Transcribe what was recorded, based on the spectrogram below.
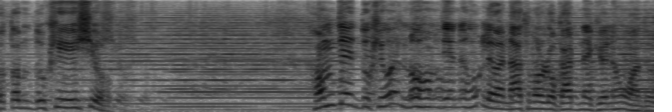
તો તમે દુઃખી હશો. સમજે દુખી હોય, ન સમજે ને શું લેવા? નાથ મોરડો કાઢ નાખ્યો ને શું વાંધો?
